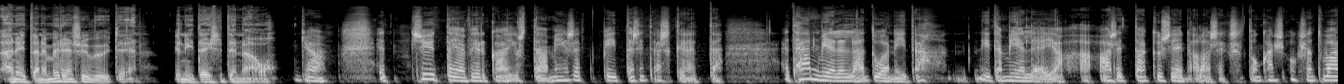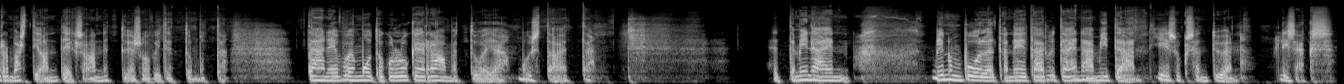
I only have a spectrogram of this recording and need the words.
Hän ei tänne meren syvyyteen ja niitä ei sitten enää ole. Joo. Et syyttäjän virka on just tämä, mihin sä viittasit äsken, että, että hän mielellään tuo niitä, niitä mieleen ja asettaa kyseenalaiseksi, että onko, onko se nyt varmasti anteeksi annettu ja sovitettu, mutta tähän ei voi muuta kuin lukea raamattua ja muistaa, että, että minä en, minun puoleltani ei tarvita enää mitään Jeesuksen työn lisäksi.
